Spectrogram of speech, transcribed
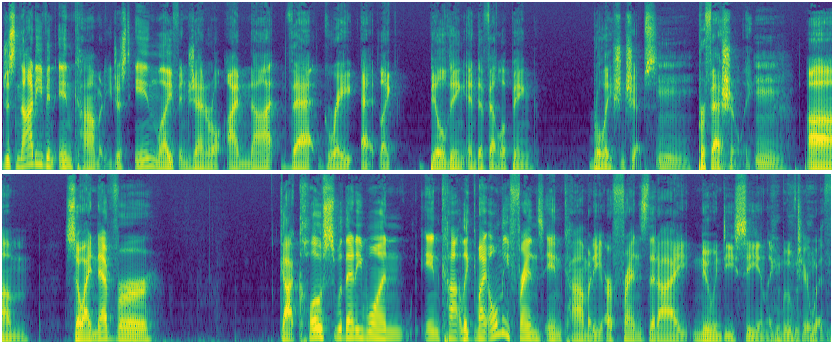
just not even in comedy, just in life in general, I'm not that great at like building and developing relationships Mm. professionally. Mm. Um, so I never got close with anyone in com- like my only friends in comedy are friends that I knew in DC and like moved here with.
